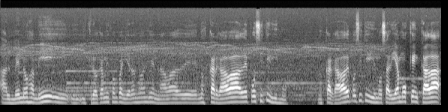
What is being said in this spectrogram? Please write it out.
al menos a mí y, creo que a mis compañeros nos llenaba de, nos cargaba de positivismo, nos cargaba de positivismo. Sabíamos que en cada,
